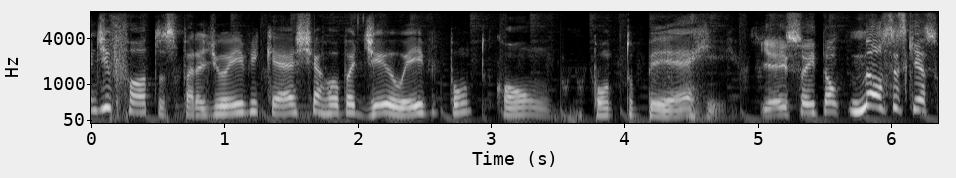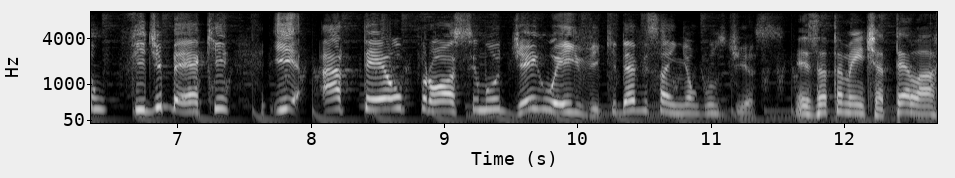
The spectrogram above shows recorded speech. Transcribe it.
mande fotos para jwavecast.jwave.com.br. E é isso aí, então não se esqueçam, feedback e até o próximo J-Wave, que deve sair em alguns dias. Exatamente, até lá.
